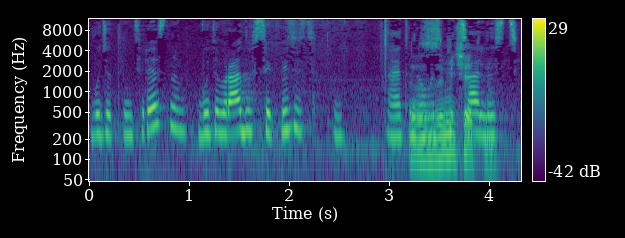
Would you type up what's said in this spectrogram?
будет интересно. Будем рады всех видеть на этой новой специальности.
